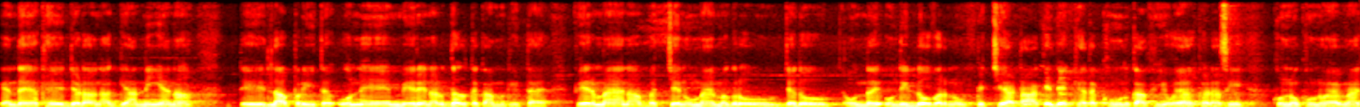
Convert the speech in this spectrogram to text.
ਕਹਿੰਦੇ ਅਖੇ ਜਿਹੜਾ ਨਾ ਗਿਆਨੀ ਹੈ ਨਾ ਤੇ ਲਵਪ੍ਰੀਤ ਉਹਨੇ ਮੇਰੇ ਨਾਲ ਗਲਤ ਕੰਮ ਕੀਤਾ ਹੈ। ਫਿਰ ਮੈਂ ਨਾ ਬੱਚੇ ਨੂੰ ਮੈਂ ਮਗਰੋਂ ਜਦੋਂ ਉਹਦੇ ਉਹਦੀ ਲੋਵਰ ਨੂੰ ਪਿੱਛੇ ਹਟਾ ਕੇ ਦੇਖਿਆ ਤਾਂ ਖੂਨ ਕਾਫੀ ਹੋਇਆ ਖੜਾ ਸੀ, ਖੂਨੋ ਖੂਨ ਹੋਇਆ। ਮੈਂ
